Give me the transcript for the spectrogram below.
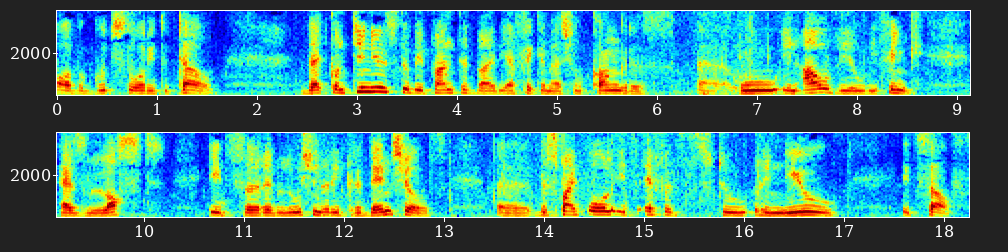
of a good story to tell that continues to be punted by the African National Congress, uh, who, in our view, we think has lost its uh, revolutionary credentials Uh, despite all its efforts to renew itself.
